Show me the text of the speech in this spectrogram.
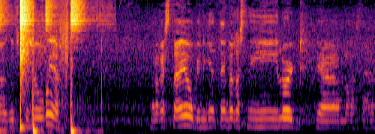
Pagod ko ya. Malakas tayo. Binigyan tayo ng lakas ni Lord. Kaya malakas tayo.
